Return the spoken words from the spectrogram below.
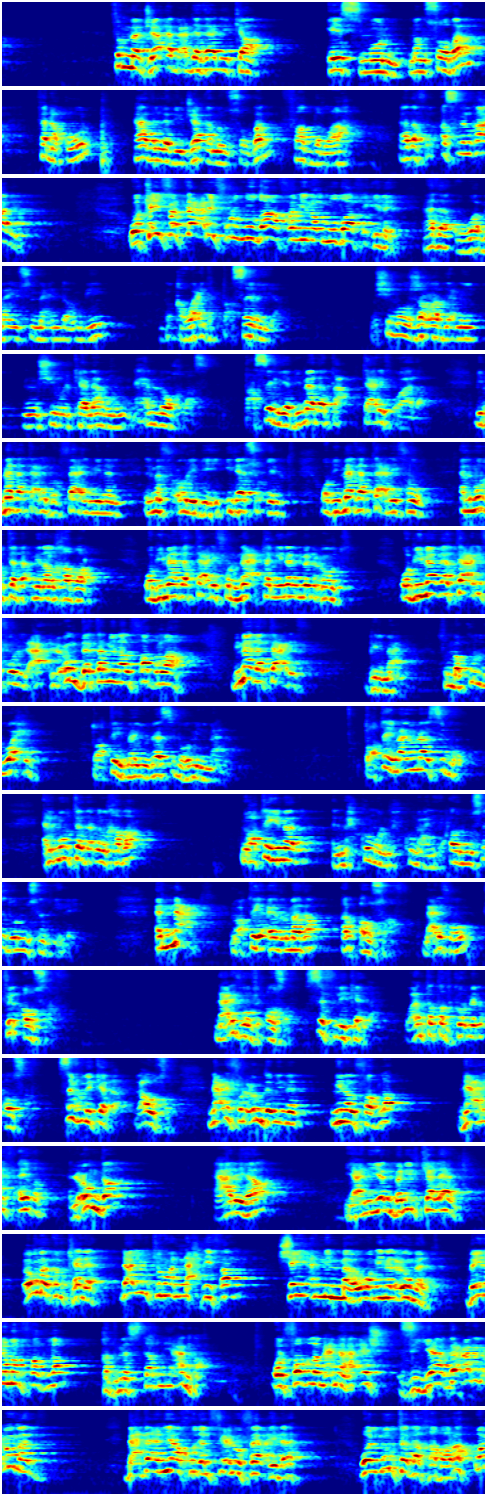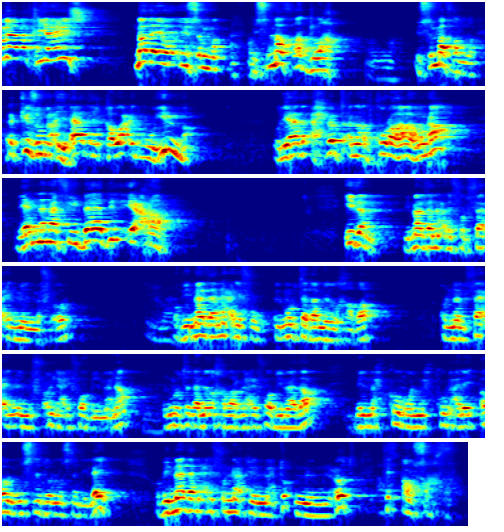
ثم جاء بعد ذلك اسم منصوبا فنقول هذا الذي جاء منصوبا فضله. هذا في الأصل الغالب. وكيف تعرف المضاف من المضاف إليه؟ هذا هو ما يسمى عندهم به القواعد التأصيلية. ماشي مجرد يعني نمشي الكلام ونحله وخلاص تأصيلية بماذا تعرف هذا؟ بماذا تعرف الفاعل من المفعول به إذا سئلت؟ وبماذا تعرف المبتدأ من الخبر؟ وبماذا تعرف النعت من المنعوت؟ وبماذا تعرف العمدة من الفضلة؟ بماذا تعرف؟ بالمعنى. ثم كل واحد تعطيه ما يناسبه من المعنى. تعطيه ما يناسبه. المبتدأ من الخبر نعطيه ماذا؟ المحكوم والمحكوم عليه أو المسند والمسند إليه. النعت نعطيه أيضا ماذا؟ الأوصاف. نعرفه في الأوصاف. نعرفه في الأوصاف. صف لي كذا وأنت تذكر من الأوصاف. صف لي كذا الأوصاف. نعرف العمدة من من الفضلة نعرف أيضا العمدة عليها يعني ينبني الكلام. عمد الكلام. لا يمكن أن نحذف شيئا مما هو من العمد. بينما الفضلة قد نستغني عنها. والفضلة معناها إيش؟ زيادة على العمد. بعد أن يأخذ الفعل فاعله والمبتدأ خبره وما بقي إيش؟ ماذا يسمى؟ يسمى فضلة. يسمى فضلة. ركزوا معي هذه قواعد مهمة. ولهذا أحببت أن أذكرها هنا لأننا في باب الإعراب. إذا بماذا نعرف الفاعل من المفعول؟ وبماذا نعرف المبتدا من الخبر؟ قلنا الفاعل من المفعول نعرفه بالمعنى المبتدا من الخبر نعرفه بماذا؟ بالمحكوم والمحكوم عليه أو المسند والمسند إليه. وبماذا نعرف النعت من المنعوت في الأوصاف.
